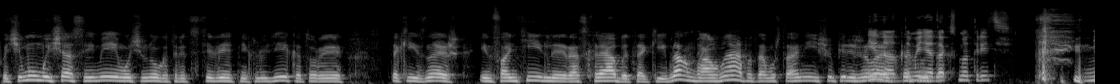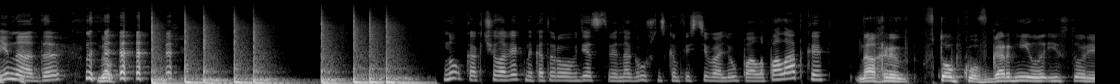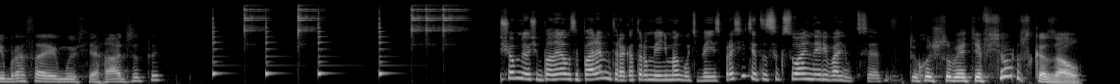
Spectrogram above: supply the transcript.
Почему мы сейчас имеем очень много 30-летних людей, которые такие, знаешь, инфантильные, расхлябы такие, бла бла бла потому что они еще переживают... Не надо на меня так смотреть. Не надо. Ну. ну, как человек, на которого в детстве на Грушинском фестивале упала палатка. Нахрен в топку, в горнило истории бросаем мы все гаджеты. Еще мне очень понравился параметр, о котором я не могу тебя не спросить, это сексуальная революция. Ты хочешь, чтобы я тебе все рассказал?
